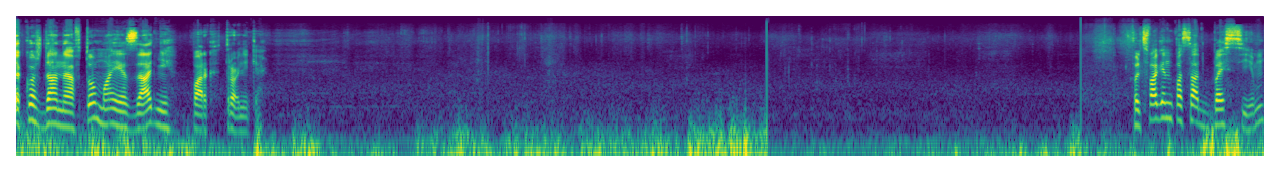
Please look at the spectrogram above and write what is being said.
Також дане авто має задні парктроніки. Volkswagen Passat B7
